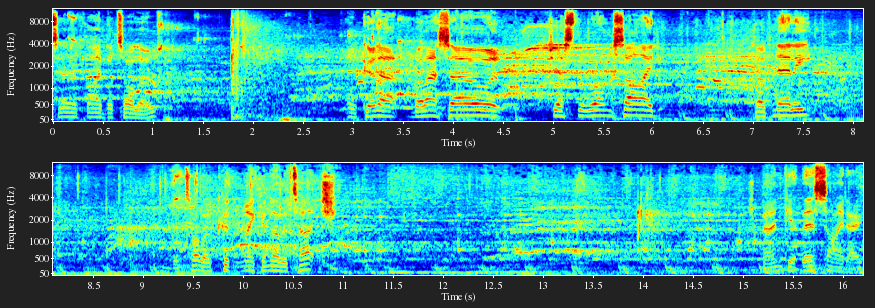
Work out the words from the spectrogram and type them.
Good serve by Bottolo. Oh, good up Balaso, just the wrong side of Nelli. Bottolo couldn't make another touch. Japan get their side out,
